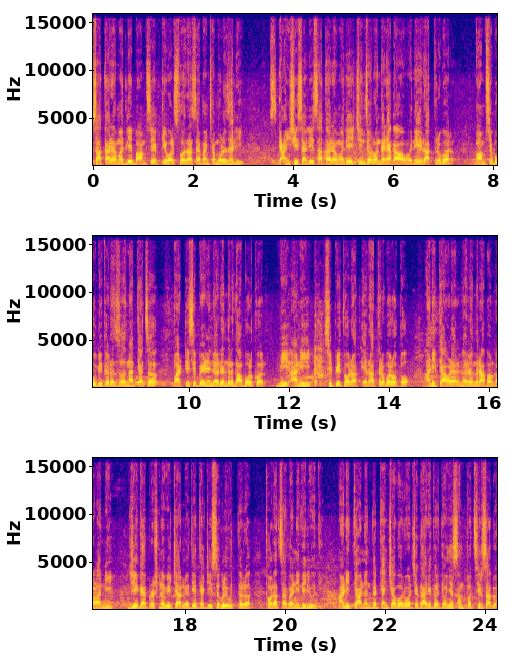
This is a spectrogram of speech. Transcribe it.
साताऱ्यामधली बामसेफ केवळ स्वरासाहेबांच्यामुळे झाली. ऐंशी साली साताऱ्यामध्ये चिंचरवंदन या गावामध्ये रात्रभर बामसेफ उभी करत असताना त्याचं पार्टिसिपेट नरेंद्र दाभोळकर मी आणि सी पी थोरात हे रात्रभर होतो. आणि त्यावेळेला नरेंद्र दाभोळकरांनी जे काय प्रश्न विचारले होते त्याची सगळी उत्तरं थोरात साहेबांनी दिली होती. आणि त्यानंतर त्यांच्याबरोबरचे कार्यकर्ते म्हणजे संपत क्षीरसागर.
